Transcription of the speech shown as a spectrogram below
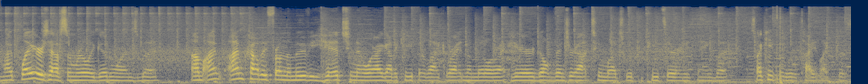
My players have some really good ones, but um, I'm, I'm probably from the movie Hitch, you know, where I got to keep it like right in the middle right here. Don't venture out too much with the pizza or anything, but so I keep it a little tight like this.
